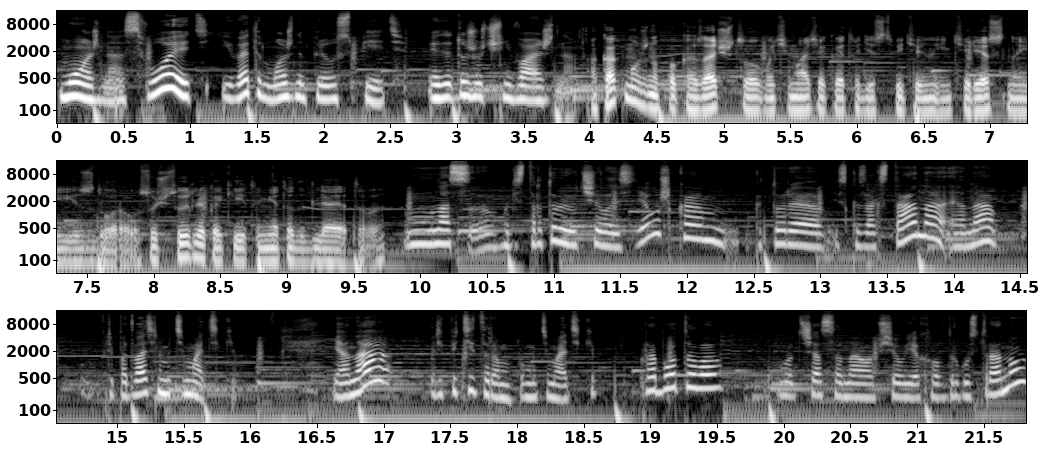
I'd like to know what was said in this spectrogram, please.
можно освоить и в этом можно преуспеть. И это тоже очень важно. А как можно показать, что математика это действительно интересно? интересно и здорово. Существуют ли какие-то методы для этого? У нас в магистратуре училась девушка, которая из Казахстана, и она преподаватель математики. И она репетитором по математике работала. Вот сейчас она вообще уехала в другую страну.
